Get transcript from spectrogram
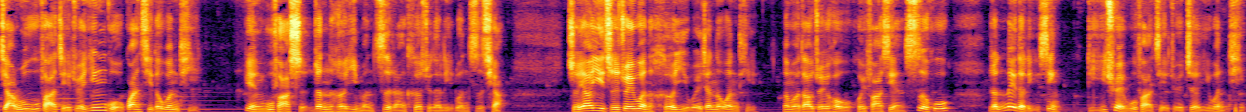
假如无法解决因果关系的问题，便无法使任何一门自然科学的理论自洽。只要一直追问何以为真的问题，那么到最后会发现，似乎人类的理性的确无法解决这一问题。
